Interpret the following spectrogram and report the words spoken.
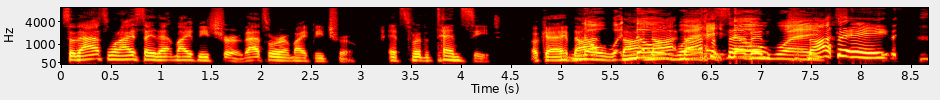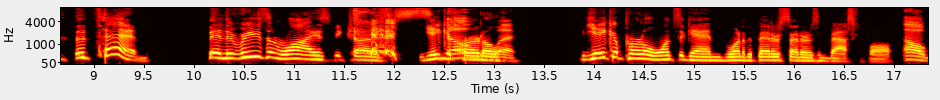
So that's when I say that might be true. That's where it might be true. It's for the ten seat. Okay, not, no way. not, no not, way. not the seven, No way. not the eight, the ten. And the reason why is because There's Jakob no Poeltl Jakob Poeltl, once again, one of the better centers in basketball. Oh,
